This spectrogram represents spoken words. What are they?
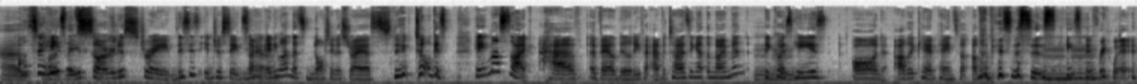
As Oh, so he's these Soda. Stream. This is interesting. So Yeah. anyone that's not in Australia, Snoop Dogg is he must like have availability for advertising at the moment because Mm-hmm. he is on other campaigns for other businesses. He's Mm-hmm. everywhere.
